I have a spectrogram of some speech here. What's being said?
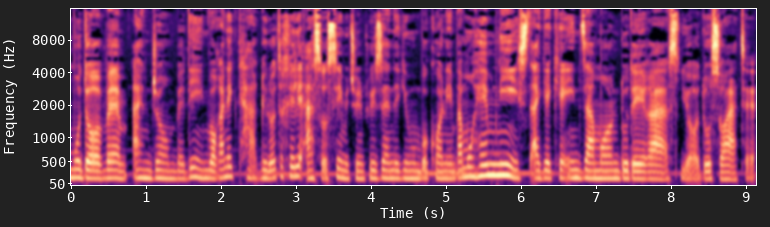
مداوم انجام بدیم واقعا یک تغییرات خیلی اساسی می‌تونیم توی زندگیمون بکنیم و مهم نیست اگه که این زمان دو دقیقه است یا دو ساعته.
